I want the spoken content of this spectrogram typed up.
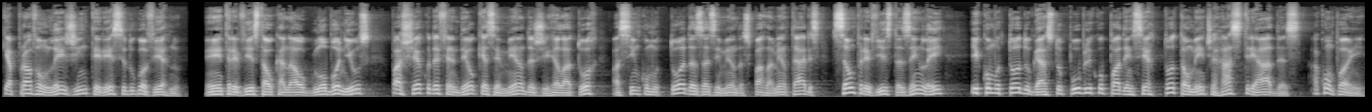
que aprovam leis de interesse do governo. Em entrevista ao canal Globo News, Pacheco defendeu que as emendas de relator, assim como todas as emendas parlamentares, são previstas em lei e, como todo gasto público, podem ser totalmente rastreadas. Acompanhe.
